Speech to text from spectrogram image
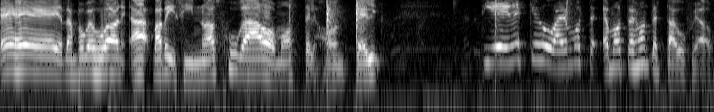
Eh, yo tampoco he jugado ni... Ah, papi, si no has jugado Monster Hunter, tienes que jugar Monster, Monster Hunter está gufiado.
